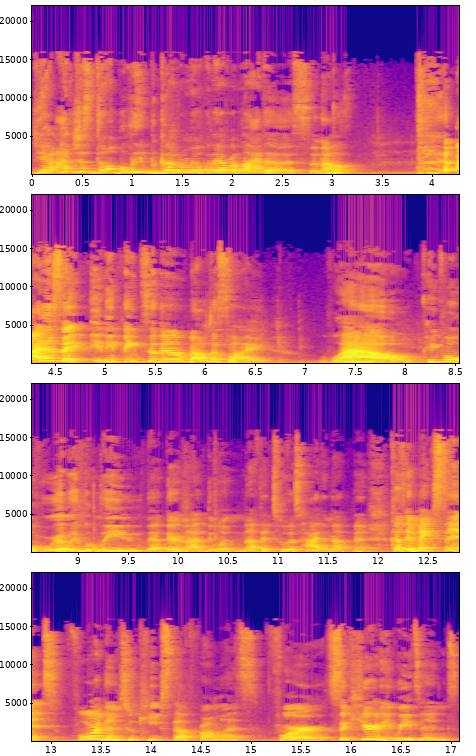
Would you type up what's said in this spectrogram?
"Yeah, I just don't believe the government would ever lie to us," and I was, I didn't say anything to them, but I was just like. Wow, people really believe that they're not doing nothing to us, hiding nothing. Because it makes sense for them to keep stuff from us for security reasons.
